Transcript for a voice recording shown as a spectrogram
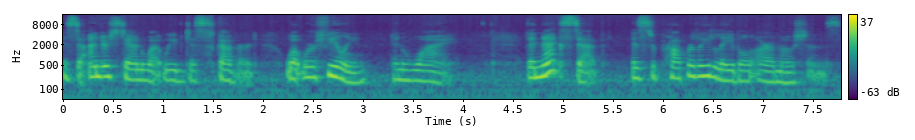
is to understand what we've discovered, what we're feeling, and why. The next step is to properly label our emotions,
